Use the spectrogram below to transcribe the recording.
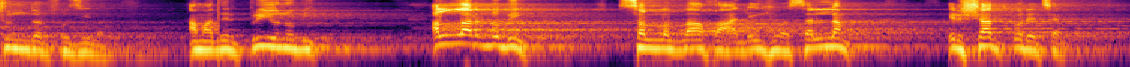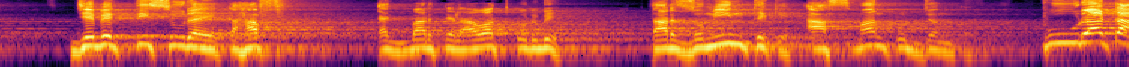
সুন্দর ফজিলত। আমাদের প্রিয় নবী, আল্লাহর নবী সাল্লাহ আলহি ইরশাদ করেছেন। যে ব্যক্তি সুরায় কাহাফ একবার তেলাওয়াত করবে, তার জমিন থেকে আসমান পর্যন্ত পুরাটা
